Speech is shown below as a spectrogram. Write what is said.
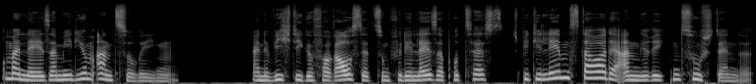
um ein Lasermedium anzuregen. Eine wichtige Voraussetzung für den Laserprozess spielt die Lebensdauer der angeregten Zustände.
